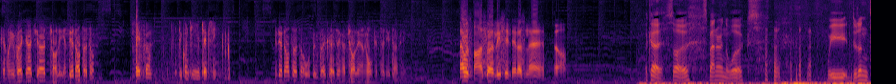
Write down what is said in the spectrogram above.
Can we vacate uh, Charlie India Delta Hotel? Affirm. To continue taxi. India Delta Hotel will be vacating at Charlie and we'll continue taxi. That was nice, though. At least he let us land. Yeah. Okay, so spanner in the works. we didn't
